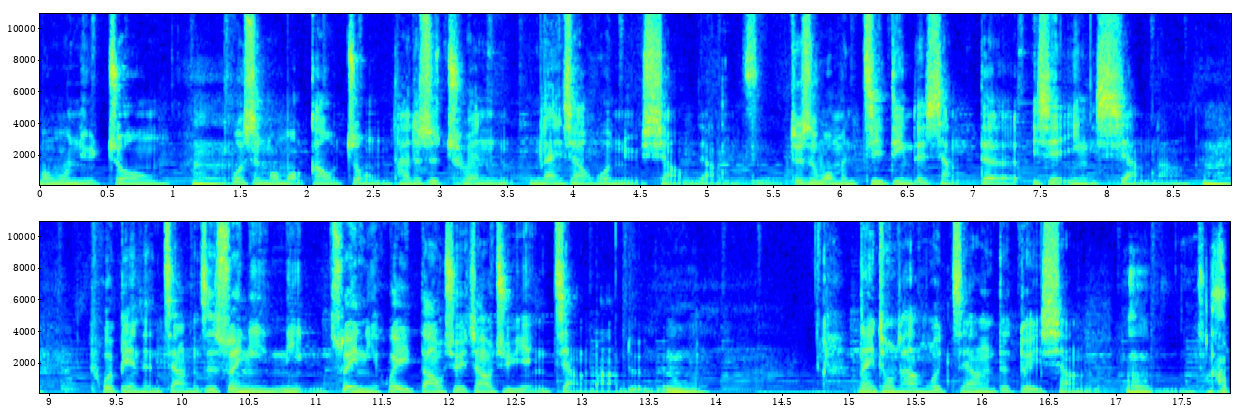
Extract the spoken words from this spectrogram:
某某女中，嗯或是某某高中，它就是纯男校或女校这样子，就是我们既定的想的一些印象啊，嗯。会变成这样子，所以你你所以你会到学校去演讲嘛，对不对？嗯。那你通常会怎样的对象？嗯，大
